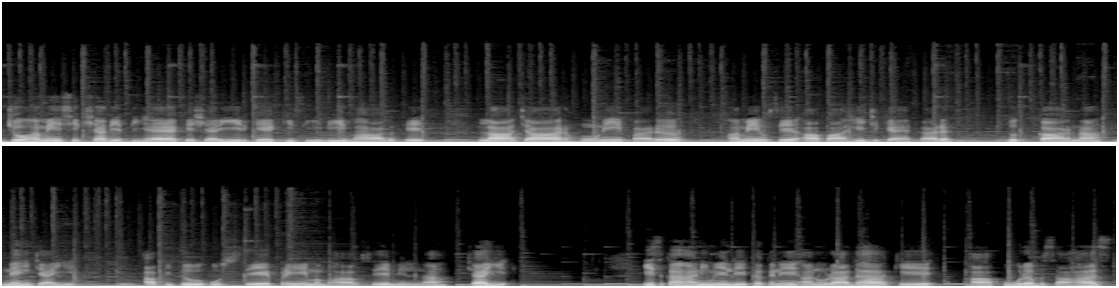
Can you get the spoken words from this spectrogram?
जो हमें शिक्षा देती है कि शरीर के किसी भी भाग के लाचार होने पर हमें उसे अपाहिज कहकर दुत्कारना नहीं चाहिए। अपितु उससे प्रेम भाव से मिलना चाहिए। इस कहानी में लेखक ने अनुराधा के अपूर्व साहस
